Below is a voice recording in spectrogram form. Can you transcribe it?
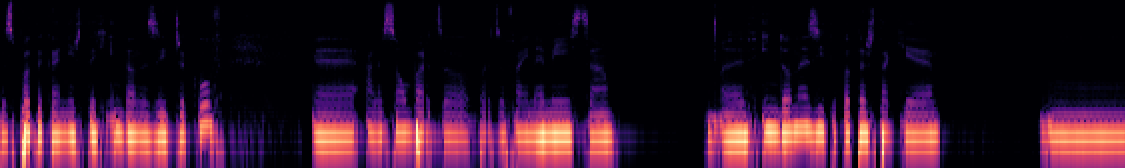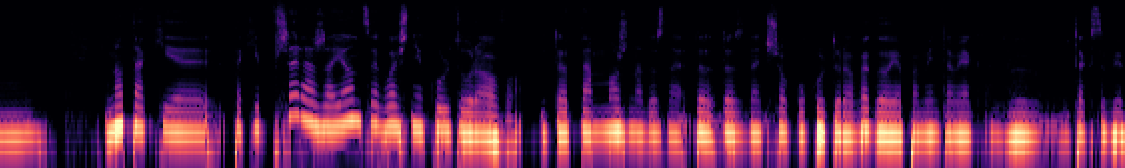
y, spotyka niż tych Indonezyjczyków, y, ale są bardzo, bardzo fajne miejsca y, w Indonezji, tylko też takie no takie, takie przerażające właśnie kulturowo. I to tam można dozna, do, doznać szoku kulturowego. Ja pamiętam, jak w, tak sobie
